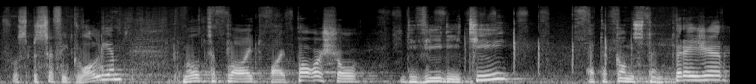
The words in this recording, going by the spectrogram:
for specific volume, multiplied by partial dv dt at a constant pressure,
